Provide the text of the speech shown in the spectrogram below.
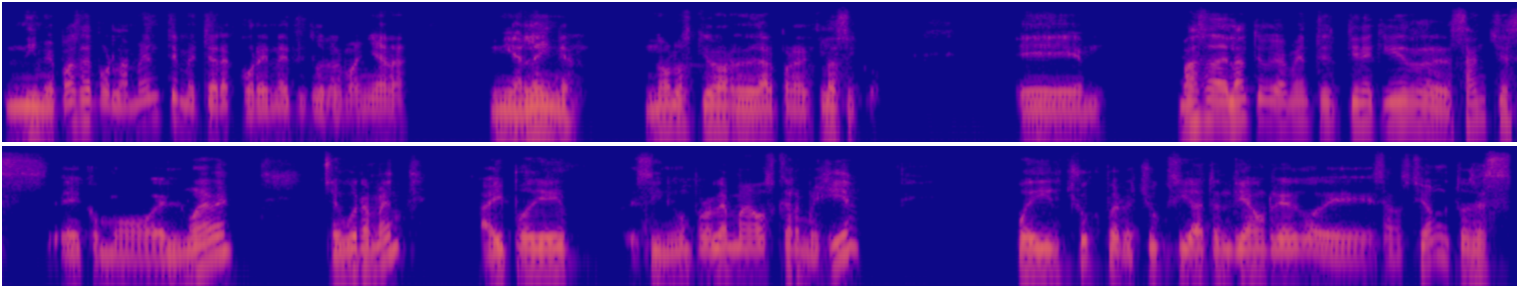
ni me pasa por la mente meter a Corena de titular mañana, ni a Leiner. No los quiero arriesgar para el clásico. Eh, más adelante, obviamente, tiene que ir Sánchez eh, como el 9, seguramente. Ahí podría ir sin ningún problema Oscar Mejía. Puede ir Chuk, pero Chuk sí ya tendría un riesgo de sanción. Entonces,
